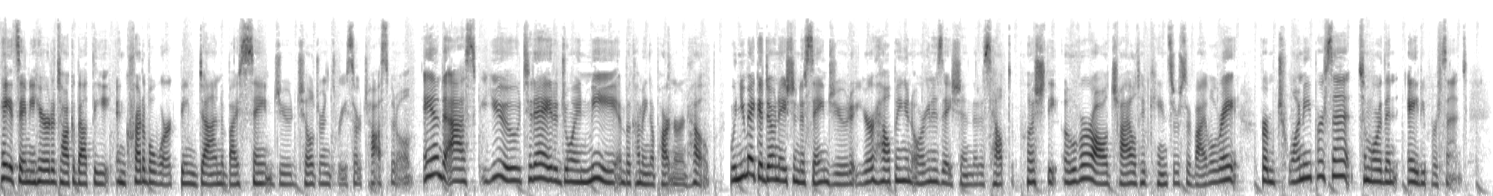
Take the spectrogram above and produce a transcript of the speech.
Hey, it's Amy here to talk about the incredible work being done by St. Jude Children's Research Hospital and ask you today to join me in becoming a partner in hope. When you make a donation to St. Jude, you're helping an organization that has helped push the overall childhood cancer survival rate from 20% to more than 80%.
